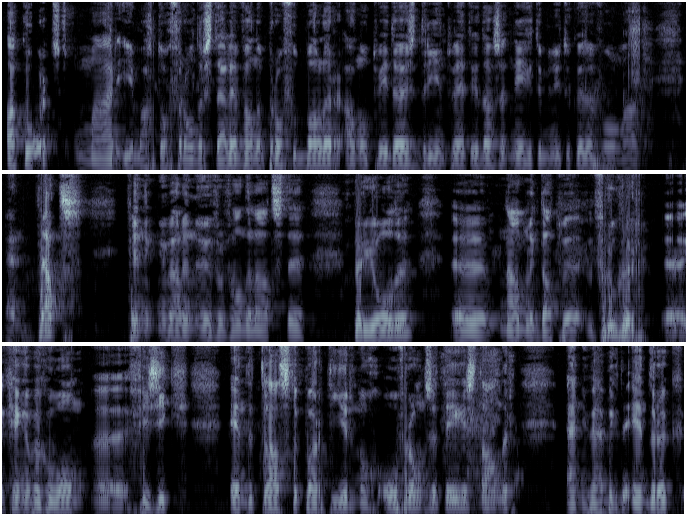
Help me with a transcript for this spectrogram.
Akkoord, maar je mag toch veronderstellen van een profvoetballer anno 2023 dat ze het 90 minuten kunnen volmaken. En dat vind ik nu wel een euvel van de laatste periode. Uh, namelijk dat we vroeger uh, gingen we gewoon uh, fysiek in het laatste kwartier nog over onze tegenstander. En nu heb ik de indruk,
